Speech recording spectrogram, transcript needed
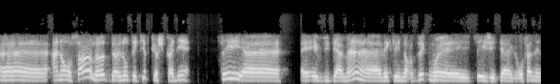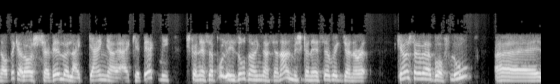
euh, annonceur là, d'une autre équipe que je connais. Tu sais, euh, évidemment, avec les Nordiques, moi, tu sais, j'étais un gros fan des Nordiques, alors je savais là, la gang à, Québec, mais je connaissais pas les autres dans la Ligue nationale, mais je connaissais Rick Jenneret quand je suis arrivé à Buffalo, euh,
